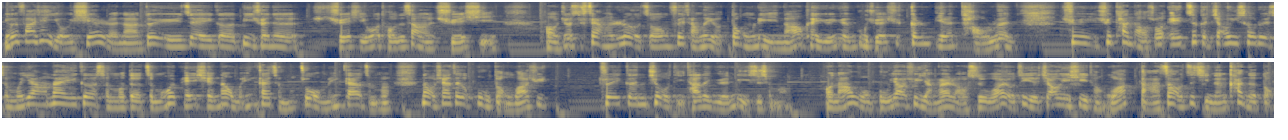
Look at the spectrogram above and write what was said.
你会发现有一些人呢，对于这一个币圈的学习或投资上的学习，哦，就是非常的热衷，非常的有动力，然后可以源源不绝去跟别人讨论，去去探讨说，哎，这个交易策略怎么样？那一个什么的怎么会赔钱？那我们应该怎么做？我们应该要怎么？那我现在这个不懂，我要去追根究底，它的原理是什么？哦，然后我不要去仰赖老师，我要有自己的交易系统，我要打造自己能看得懂。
